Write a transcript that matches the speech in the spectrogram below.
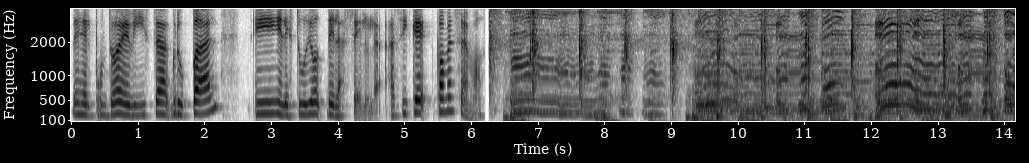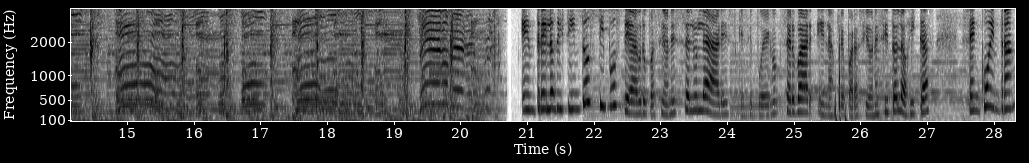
desde el punto de vista grupal en el estudio de la célula. Así que comencemos. Entre los distintos tipos de agrupaciones celulares que se pueden observar en las preparaciones citológicas se encuentran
